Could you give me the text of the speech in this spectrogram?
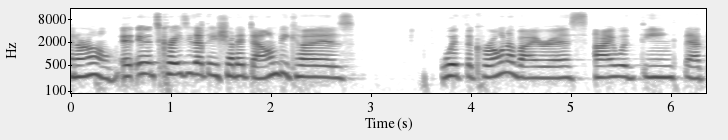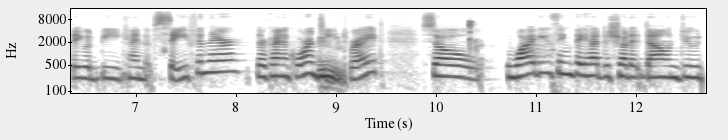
i don't know. It, it's crazy that they shut it down because with the coronavirus, I would think that they would be kind of safe in there. They're kind of quarantined, mm. right? So, why do you think they had to shut it down due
